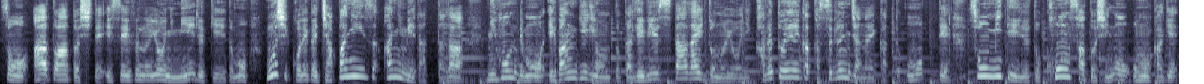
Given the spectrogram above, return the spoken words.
そのアートアートして SF のように見えるけれども、もしこれがジャパニーズアニメだったら、日本でもエヴァンゲリオンとかレビュースターライトのようにカルト映画化するんじゃないかって思って、そう見ていると、コンサト氏の面影、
